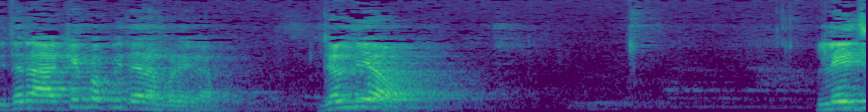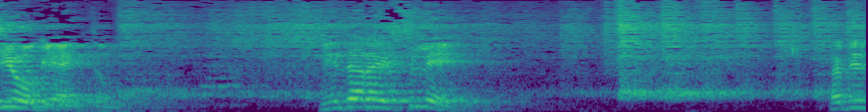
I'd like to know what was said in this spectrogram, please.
इधर आके पपी देना पड़ेगा। जल्दी आओ। लेजी हो गया एकदम। नींद आ रहा इसलिए। Puppy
